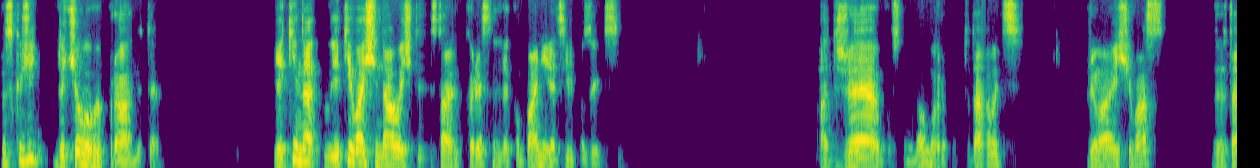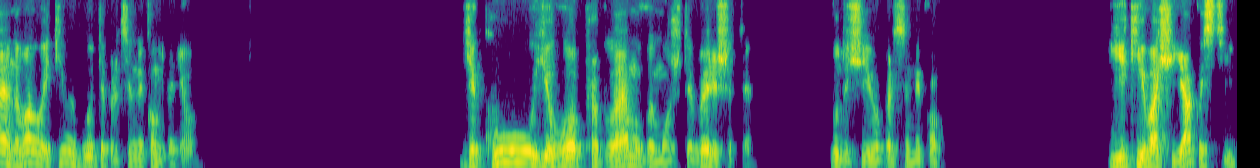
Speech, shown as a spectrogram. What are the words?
Розкажіть, до чого ви прагнете, які, які ваші навички стануть корисними для компанії на цій позиції. Адже в основному роботодавець, приймаючи вас, звертає на увагу, яким ви будете працівником для нього. Яку його проблему ви можете вирішити, будучи його працівником? Які ваші якості,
